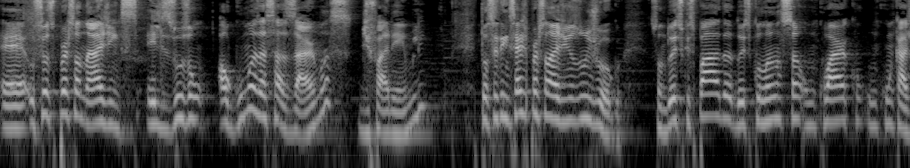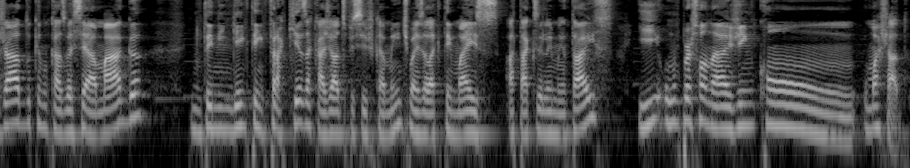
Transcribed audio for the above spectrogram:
É, os seus personagens, eles usam algumas dessas armas de Fire Emblem. Então você tem sete personagens no jogo. São dois com espada, dois com lança, um com arco, um com cajado, que no caso vai ser a maga. Não tem ninguém que tem fraqueza cajado especificamente, mas ela que tem mais ataques elementais. E um personagem com o machado.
